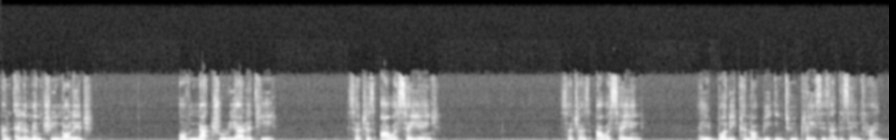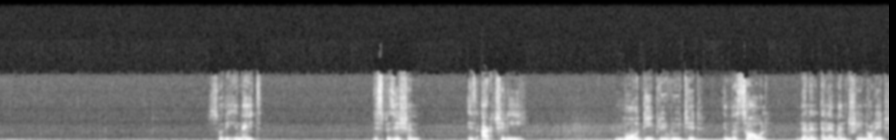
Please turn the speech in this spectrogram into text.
an elementary knowledge of natural reality such as our saying such as our saying a body cannot be in two places at the same time. So the innate disposition is actually more deeply rooted in the soul than an elementary knowledge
